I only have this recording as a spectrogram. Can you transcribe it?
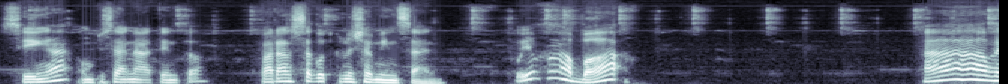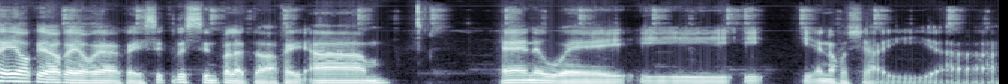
Sige nga, umpisa natin to. Parang sagot ko na siya minsan. Uy, ang haba. Ah, okay, okay, okay, okay, okay. Si Christine pala to. Okay, um, anyway, i, i, i ano ko siya, i, uh,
